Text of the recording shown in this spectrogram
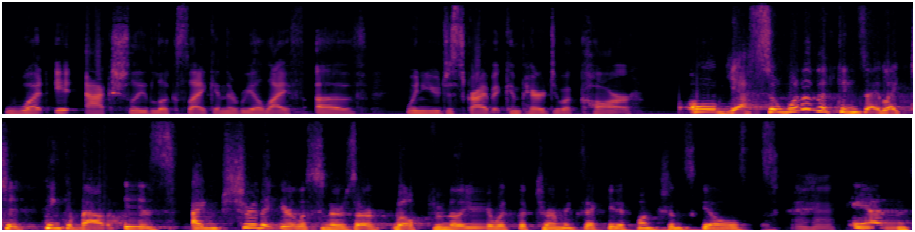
what it actually looks like in the real life of when you describe it compared to a car. Oh, yes. So, one of the things I like to think about is I'm sure that your listeners are well familiar with the term executive function skills. Mm-hmm. And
